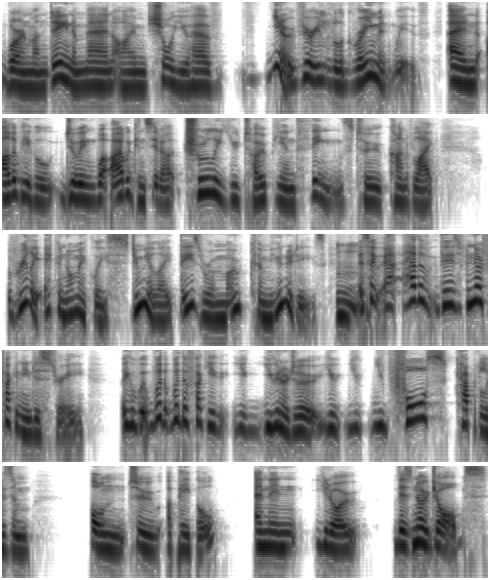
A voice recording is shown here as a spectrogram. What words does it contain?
Warren Mundine, a man I'm sure you have, you know, very little agreement with. and other people doing what I would consider truly utopian things to kind of like really economically stimulate these remote communities. Mm. And so, how the, there's no fucking industry. Like, what, what the fuck you you you gonna do? You you you force capitalism onto a people, and then you know there's no jobs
